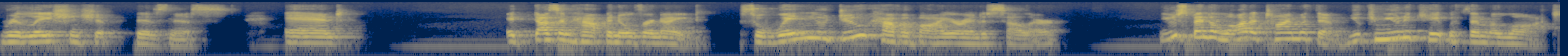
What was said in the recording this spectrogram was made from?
relationship business and it doesn't happen overnight. So when you do have a buyer and a seller, you spend a lot of time with them. You communicate with them a lot.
